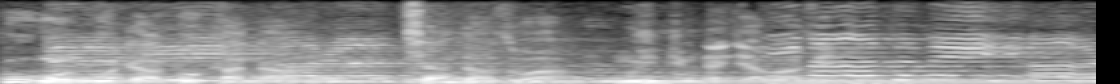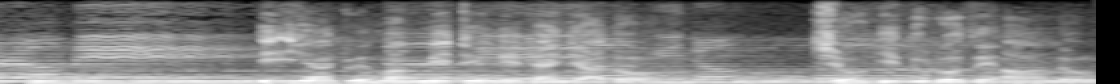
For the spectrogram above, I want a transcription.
ကိုယ်ဝန်ကိုယ်တာကိုယ်ခန္ဓာချမ်းသာစွာမွေးမြူနိုင်ကြပါစေဤအရန်တွင်မှမိတင်းနေထိုင်ကြသောယောဂီသူတော်စင်အားလုံး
